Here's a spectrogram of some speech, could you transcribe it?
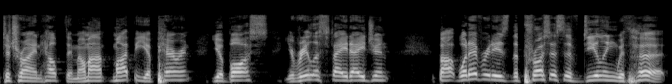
to try and help them. I might be your parent, your boss, your real estate agent, but whatever it is, the process of dealing with hurt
